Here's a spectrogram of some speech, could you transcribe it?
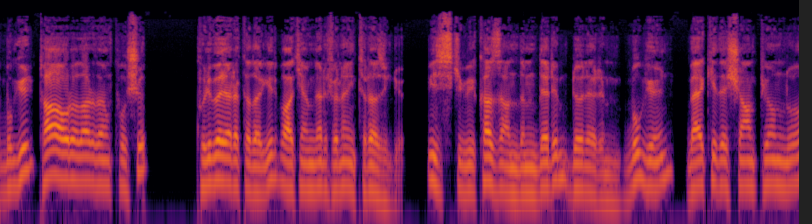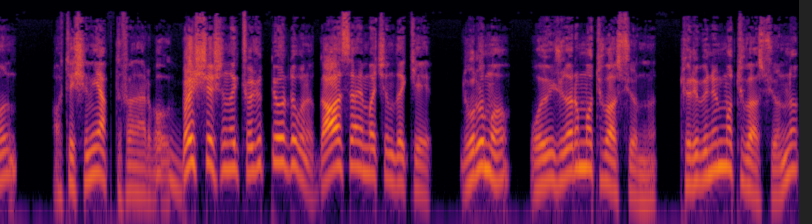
Bugün ta oralardan koşup kulübelere kadar gelip hakemlere falan itiraz ediyor. Biz gibi kazandım derim dönerim. Bugün belki de şampiyonluğun ateşini yaktı Fenerbahçe. 5 yaşındaki çocuk gördü bunu. Galatasaray maçındaki durumu, oyuncuların motivasyonunu, tribünün motivasyonunu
